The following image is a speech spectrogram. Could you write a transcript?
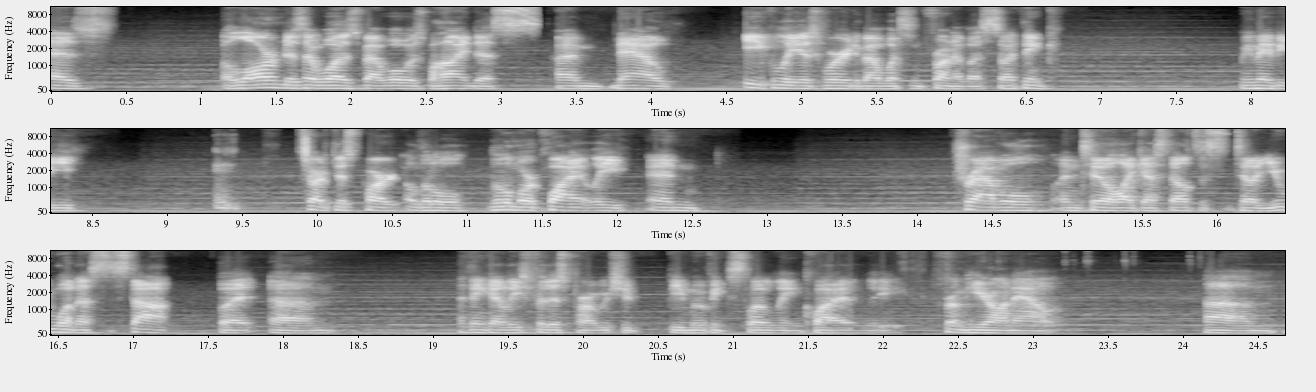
as alarmed as I was about what was behind us, I'm now equally as worried about what's in front of us. So I think we maybe start this part a little, little more quietly and travel until I guess Delta's until you want us to stop. But um, I think at least for this part, we should be moving slowly and quietly from here on out. Um,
